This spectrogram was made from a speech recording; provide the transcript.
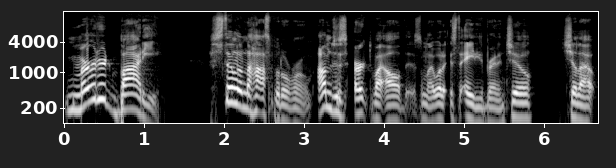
murdered body still in the hospital room. I'm just irked by all this. I'm like, what? It's the '80s, Brandon. Chill, chill out.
